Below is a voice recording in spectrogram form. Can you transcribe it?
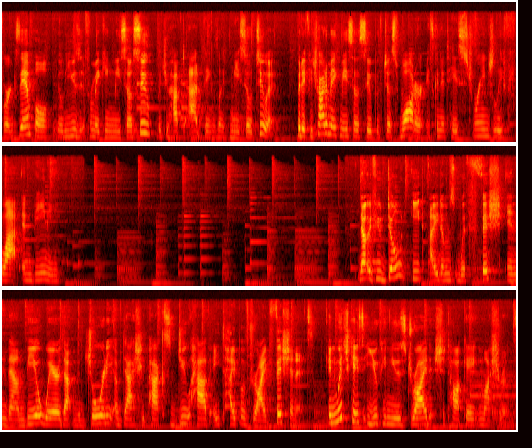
For example, you'll use it for making miso soup, but you have to add things like miso to it. But if you try to make miso soup with just water, it's gonna taste strangely flat and beany Now, if you don't eat items with fish in them, be aware that majority of dashi packs do have a type of dried fish in it. In which case, you can use dried shiitake mushrooms.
